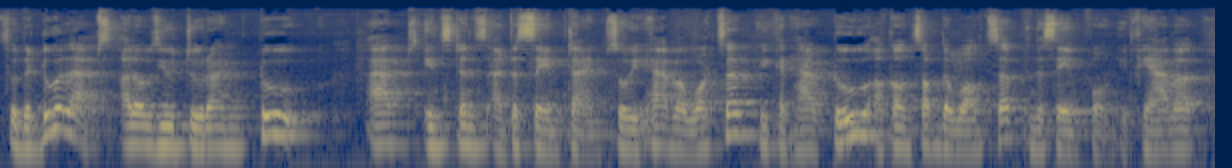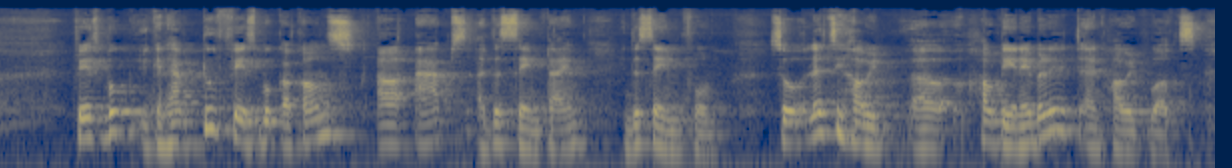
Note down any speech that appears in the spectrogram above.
So the dual apps allows you to run two apps instance at the same time. So you have a WhatsApp, you can have two accounts of the WhatsApp in the same phone. If you have a Facebook, you can have two Facebook accounts uh, apps at the same time in the same phone. So let's see how it uh, how to enable it and how it works.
